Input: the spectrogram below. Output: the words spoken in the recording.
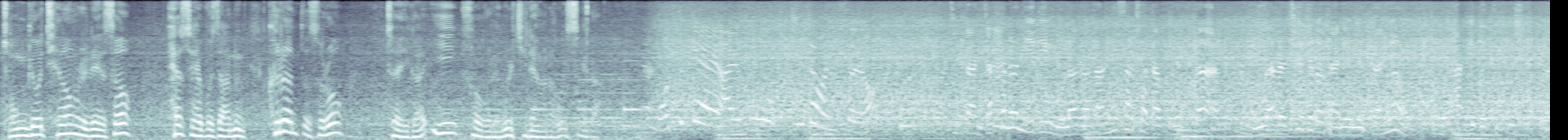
종교 체험을 인해서 해소해보자는 그런 뜻으로 저희가 이 프로그램을 진행을 하고 있습니다. 어떻게 알고 신청하셨어요? 제가 이제 하는 일이 문화관광 해설사다 보니까 그 문화를 찾으러 다니니까요. 좀 강의도 듣고 싶고요.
